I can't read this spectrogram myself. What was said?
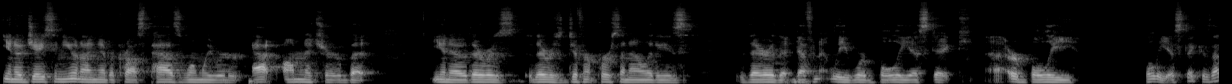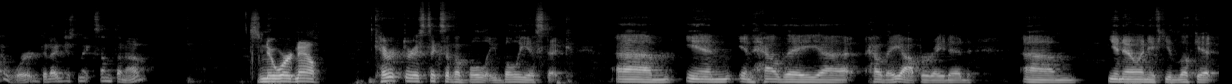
you know, Jason, you and I never crossed paths when we were at Omniture, but you know, there was there was different personalities there that definitely were bullyistic uh, or bully bullyistic. Is that a word? Did I just make something up? It's a new word now. Characteristics of a bully, bullyistic, um, in in how they uh, how they operated. Um, you know, and if you look at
